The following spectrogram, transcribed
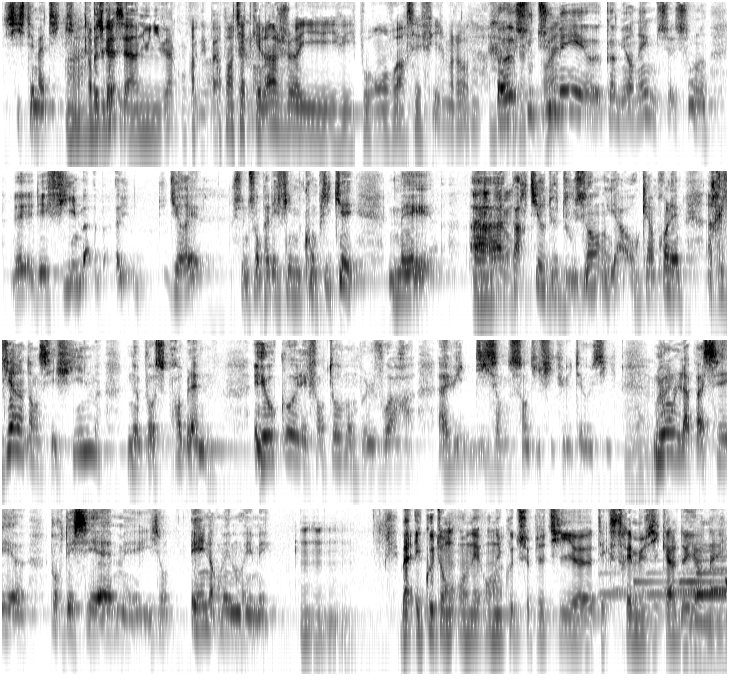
systématique. Ouais. Ah, parce que là, c'est un univers qu'on À, connaît pas. à partir de quel âge ils, ils pourront voir ces films alors Euh, Suzume, Ouais. euh, comme Your Name, ce sont des, des films, euh, je dirais, ce ne sont pas des films compliqués, mais À, enfant. partir de 12 ans, il n'y a aucun problème. Rien dans ces films ne pose problème. Et Oko et les fantômes, on peut le voir à, à 8-10 ans sans difficulté aussi. Bon, Nous, bah, on l'a passé euh, pour des CM et ils ont énormément aimé. hum, hum, hum. Bah, écoute, on, on, est, on écoute ce petit euh, extrait musical de Your Name.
